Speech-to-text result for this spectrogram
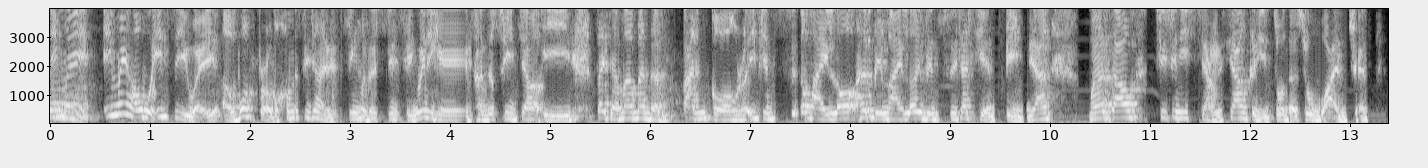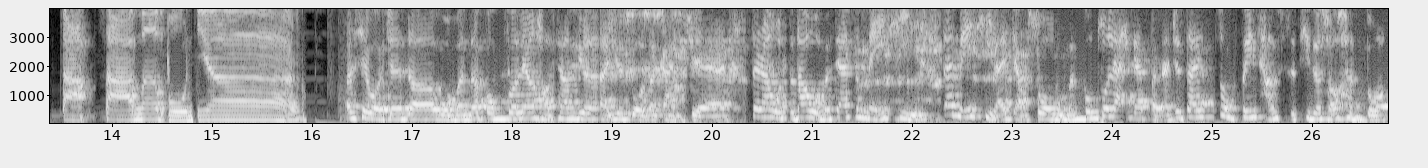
因为因为哈，我一直以为呃 work from home 是一件很幸福的事情，因为你可以穿着睡觉衣，在家慢慢的办公，然后一边吃个 Milo，喝杯 Milo，一边吃一下咸饼，这样。没想到其实你想象跟你做的是完全大什么不一样。而且我觉得我们的工作量好像越来越多的感觉。虽然我知道我们现在是媒体，在媒体来讲说，我们工作量应该本来就在这种非常时期的时候很多，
